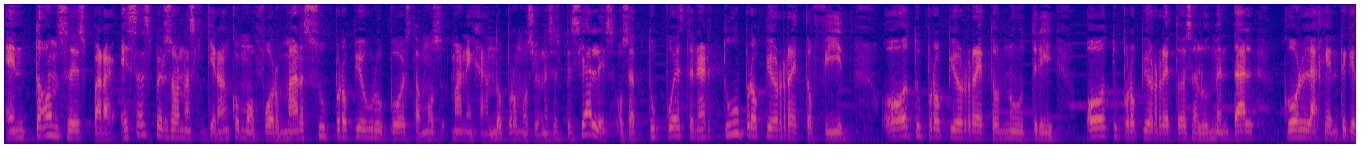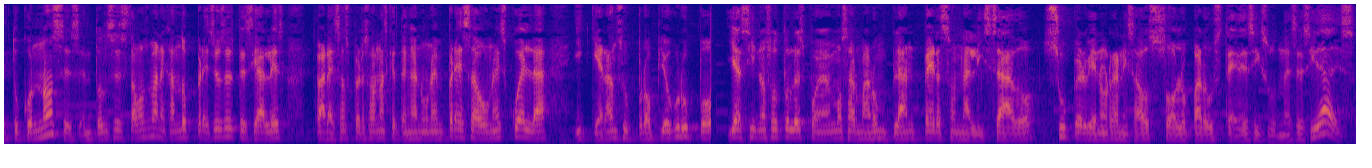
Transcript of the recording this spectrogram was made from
Entonces, para esas personas que quieran como formar su propio grupo, estamos manejando promociones especiales. O sea, tú puedes tener tu propio reto fit o tu propio reto nutri o tu propio reto de salud mental con la gente que tú conoces. Entonces, estamos manejando precios especiales para esas personas que tengan una empresa o una escuela y quieran su propio grupo. Y así nosotros les podemos armar un plan personalizado, súper bien organizado solo para ustedes y sus necesidades.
